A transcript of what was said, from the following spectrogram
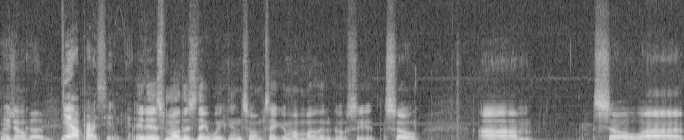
You know, good. yeah, I'll probably see it again. it is Mother's Day weekend, so I'm taking my mother to go see it. So, um, so uh,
